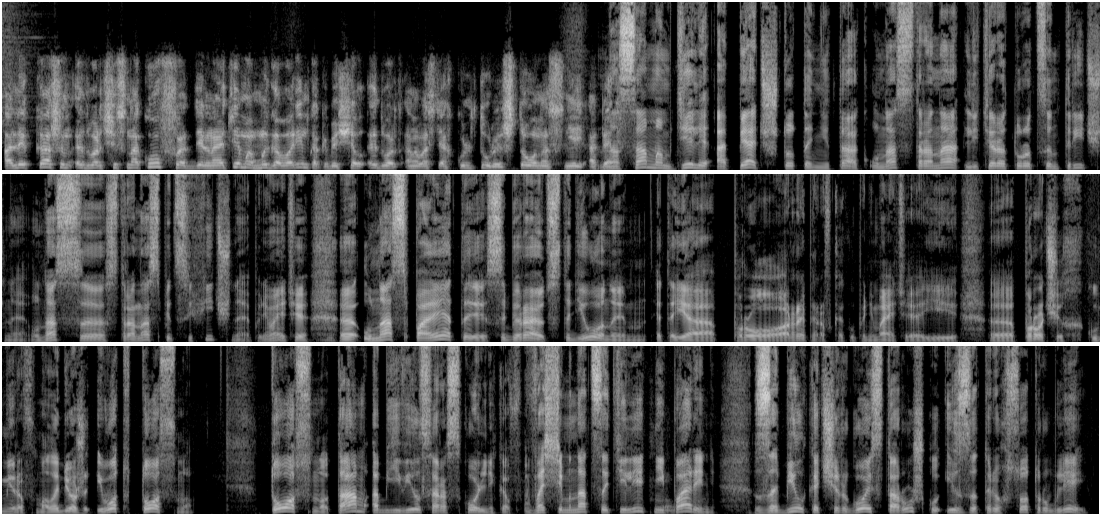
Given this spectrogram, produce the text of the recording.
Олег Кашин, Эдвард Чесноков. Отдельная тема. Мы говорим, как обещал Эдвард, о новостях культуры. Что у нас с ней опять? На самом деле опять что-то не так. У нас страна литературоцентричная, у нас э, страна специфичная, понимаете? Э, у нас поэты собирают стадионы. Это я про рэперов, как вы понимаете, и э, прочих кумиров молодежи. И вот Тосно, Тосно, там объявился Раскольников. 18-летний парень забил кочергой старушку из-за 300 рублей.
